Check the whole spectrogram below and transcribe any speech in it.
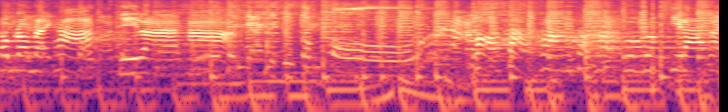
ชมรมอะไรคะ กีฬาค่ะแกก็สู่ต้องโตขอสามคำสำหรับชมรมกีฬาหน่อย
